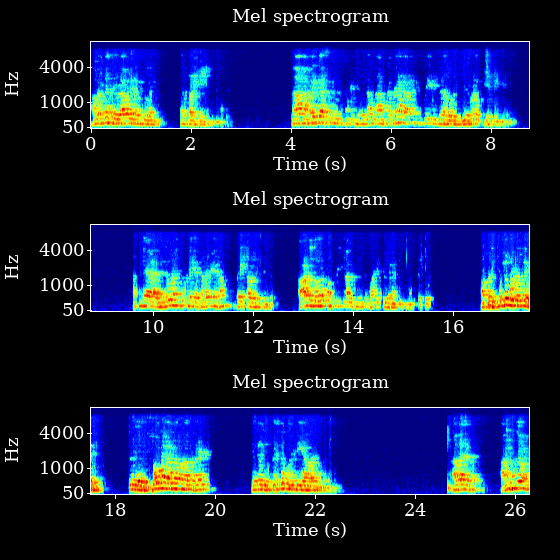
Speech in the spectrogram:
அவர்கள் இந்த விழாவை நடத்துவதை ஏற்பாடு செய்திருக்கிறார் நான் அமெரிக்கா செல்வது நான் தமிழ்நாடு அறக்கட்டளை என்ற ஒரு நிறுவனத்தில் இருக்கின்றேன் அந்த நிறுவனத்தினுடைய தலைமையகம் அமெரிக்காவில் இருக்கின்றது ஆண்டுதோறும் அமெரிக்காவுக்கு இந்த வாய்ப்பு எனக்கு அப்படி சொல்லும் பொழுது திரு சோமரமணன் அவர்கள் எங்களுக்கு பெரிதும் உதவியாக இருந்தது. அவர் அங்கும்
